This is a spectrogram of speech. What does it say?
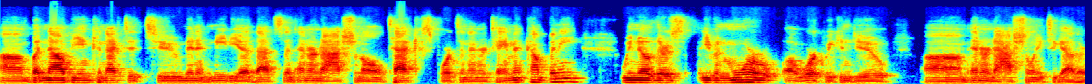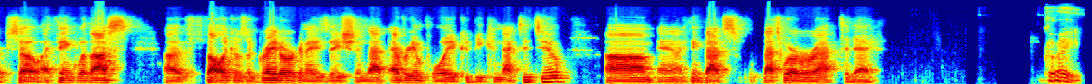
Um, but now being connected to Minute Media, that's an international tech, sports, and entertainment company, we know there's even more uh, work we can do um, internationally together. So I think with us, uh, felt like it was a great organization that every employee could be connected to. Um, and I think that's that's where we're at today. Great.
